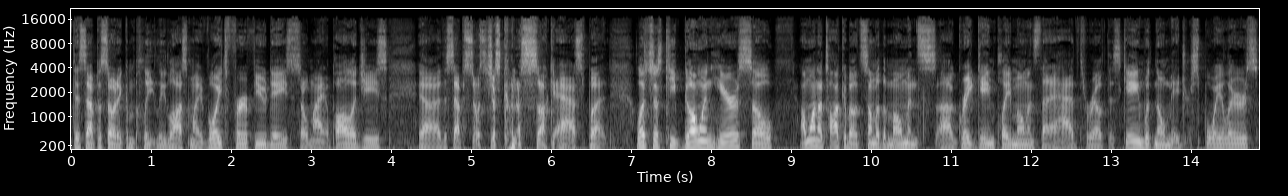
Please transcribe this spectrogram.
this episode, I completely lost my voice for a few days, so my apologies. Uh, this episode's just gonna suck ass, but let's just keep going here. So, I want to talk about some of the moments, uh, great gameplay moments that I had throughout this game with no major spoilers.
